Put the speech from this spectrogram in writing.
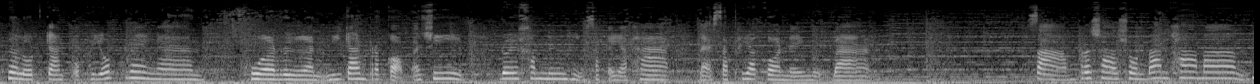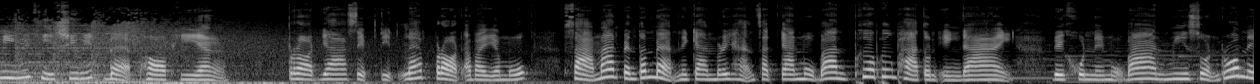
เพื่อลดการอพยพแรงงาน ครัวเรือนมีการประกอบอาชีพ โดยคำนึงถึงศักยภาพ และทรัพยากรในหมู่บ้าน 3. ประชาชนบ้านท่าม่าน มีวิถีชีวิตแบบพอเพียง ปลอดยาเสพติดและปลอดอบายมุขสามารถเป็นต้นแบบในการบริหารจัดการหมู่บ้านเพื่อพึ่งพาตนเองได้ โดยคนในหมู่บ้านมีส่วนร่วมใน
